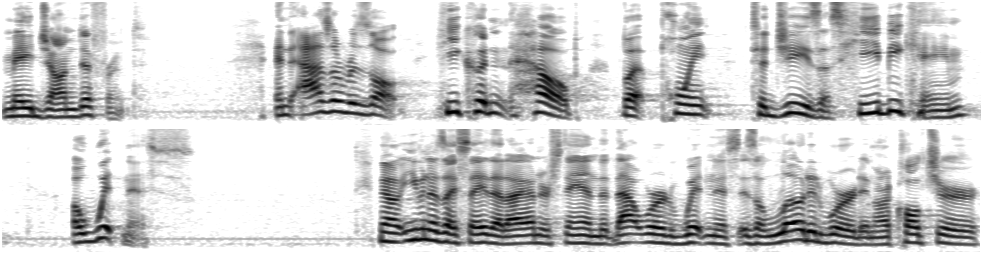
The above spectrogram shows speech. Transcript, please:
made John different. And as a result, he couldn't help but point to Jesus. He became a witness. Now, even as I say that, I understand that that word witness is a loaded word in our culture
